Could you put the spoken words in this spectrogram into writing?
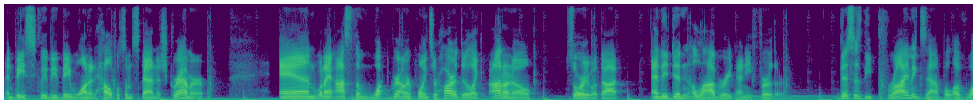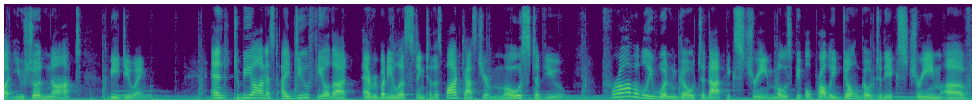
and basically they, they wanted help with some Spanish grammar. And when I asked them what grammar points are hard, they're like, I don't know, sorry about that. And they didn't elaborate any further. This is the prime example of what you should not be doing. And to be honest, I do feel that everybody listening to this podcast here, most of you probably wouldn't go to that extreme. Most people probably don't go to the extreme of,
